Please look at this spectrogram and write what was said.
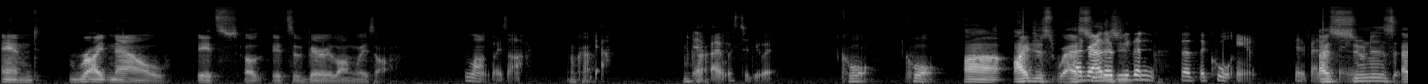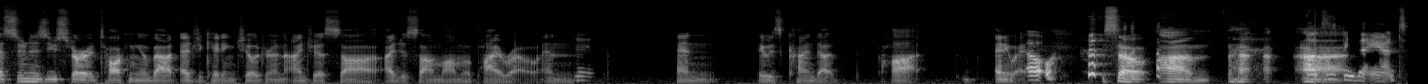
and right now it's a, it's a very long ways off. long ways off Okay. Yeah. Okay. if i was to do it Cool. Cool. Uh I just as i'd rather be you- the, the the cool aunt as soon as as soon as you started talking about educating children, I just saw I just saw Mama Pyro and Mm. and it was kind of hot. Anyway, oh so um i'll uh, just be the aunt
